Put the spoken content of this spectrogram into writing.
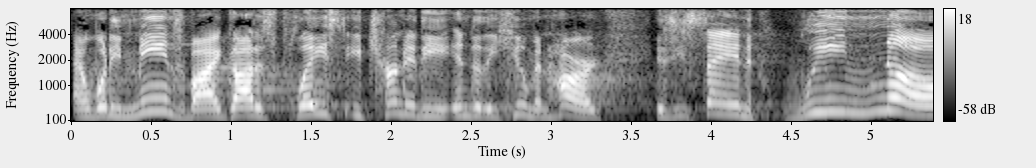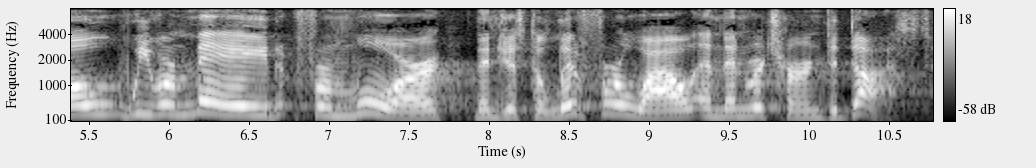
And what he means by God has placed eternity into the human heart is he's saying, we know we were made for more than just to live for a while and then return to dust.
